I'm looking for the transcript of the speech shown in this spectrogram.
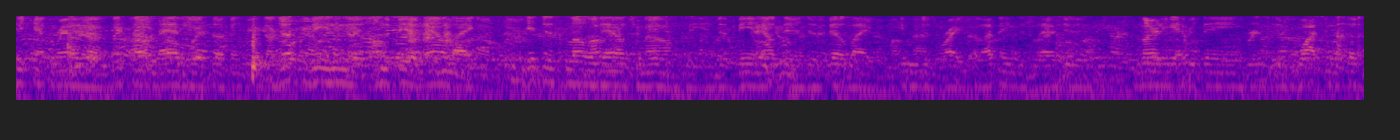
mini camp around this stuff, last year and stuff, and just being in the on the field now, like it just slowed down tremendously. And just being out there just felt like it was just right. So I think just last year, learning everything, just watching the stuff,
